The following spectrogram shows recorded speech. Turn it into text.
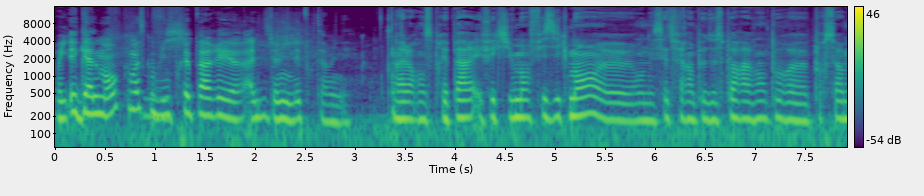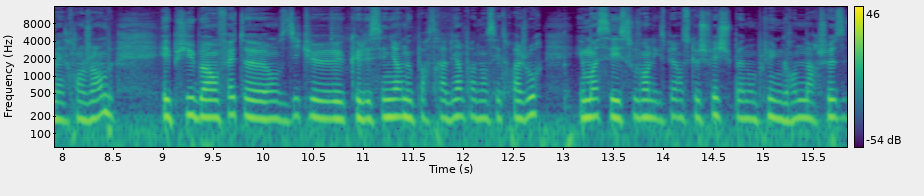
oui. également. Comment est-ce que vous vous préparez, Alice Jaminet, pour terminer? Alors on se prépare effectivement physiquement, euh, on essaie de faire un peu de sport avant pour, euh, pour se remettre en jambes. Et puis bah, en fait euh, on se dit que, que le Seigneur nous portera bien pendant ces trois jours. Et moi c'est souvent l'expérience que je fais, je suis pas non plus une grande marcheuse.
